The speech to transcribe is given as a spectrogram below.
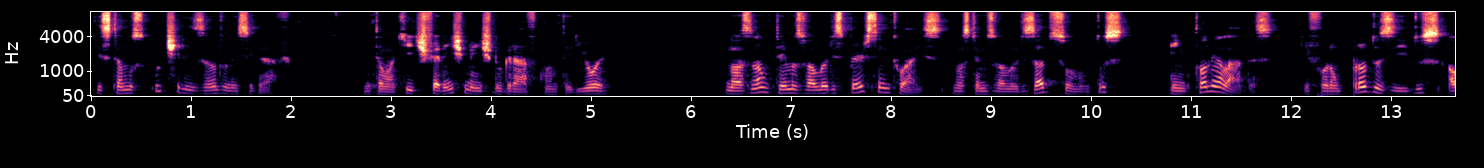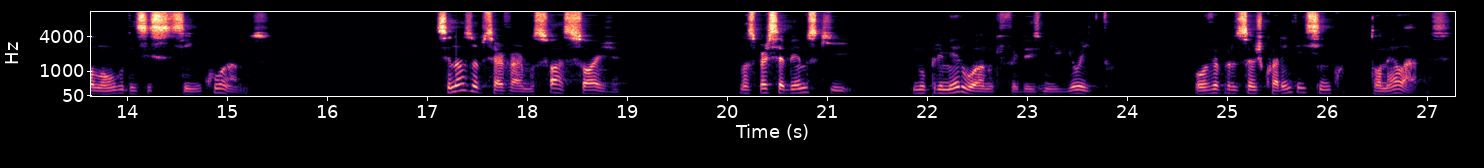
que estamos utilizando nesse gráfico. Então, aqui, diferentemente do gráfico anterior, nós não temos valores percentuais, nós temos valores absolutos em toneladas, que foram produzidos ao longo desses cinco anos. Se nós observarmos só a soja, nós percebemos que no primeiro ano, que foi 2008, houve a produção de 45 toneladas,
